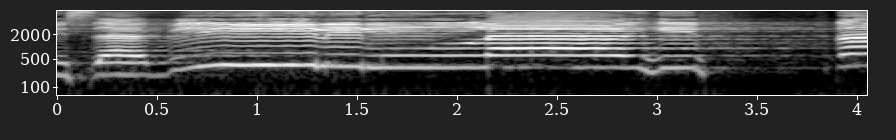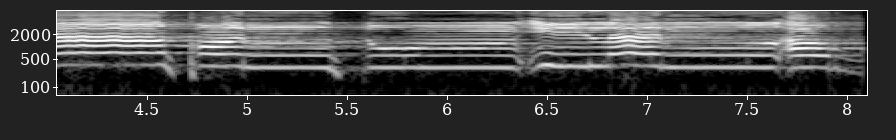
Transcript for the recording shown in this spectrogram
في سبيل الله اثاقلتم إلى الأرض.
